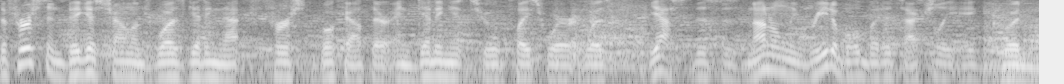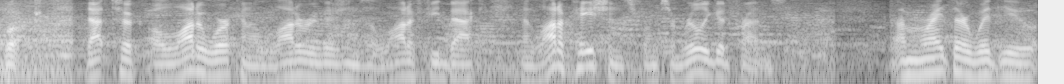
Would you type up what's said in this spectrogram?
the first and biggest challenge was getting that first book out there and getting it to a place where it was, yes, this is not only readable, but it's actually a good book. That took a lot of work and a lot of revisions, a lot of feedback, and a lot of patience from some really good friends. I'm right there with you.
